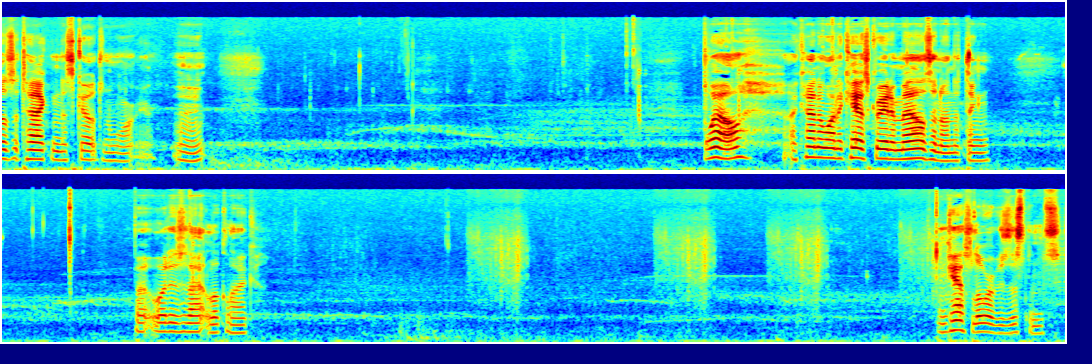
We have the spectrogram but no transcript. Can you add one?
Layla's attacking the skeleton warrior. Alright. Well, I kind of want to cast Greater Malison on the thing. But what does that look like? And cast lower resistance.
